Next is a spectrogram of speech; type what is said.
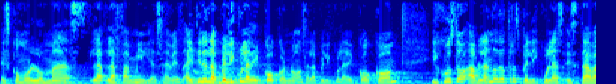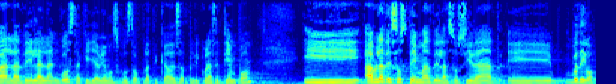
es como lo más, la, la familia, ¿sabes? Ahí tienes la película de Coco, ¿no? O sea, la película de Coco y justo hablando de otras películas, estaba la de La Langosta, que ya habíamos justo platicado de esa película hace tiempo. Y habla de esos temas de la sociedad. Eh, pues digo,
